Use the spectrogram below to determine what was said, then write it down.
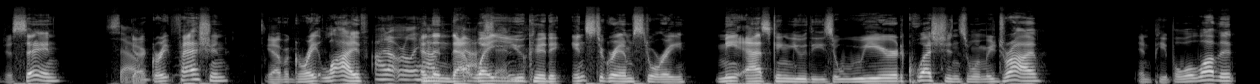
Just saying, So you got great fashion. You have a great live. I don't really have and then that way you could Instagram story me asking you these weird questions when we drive, and people will love it.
